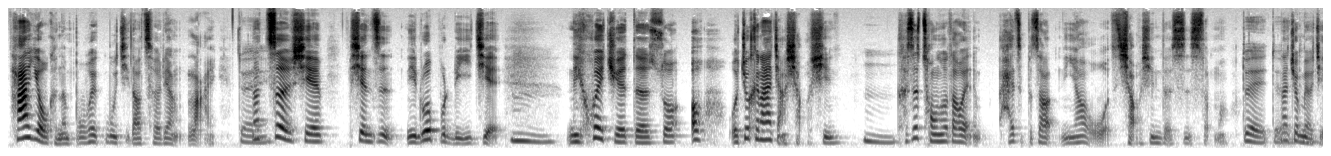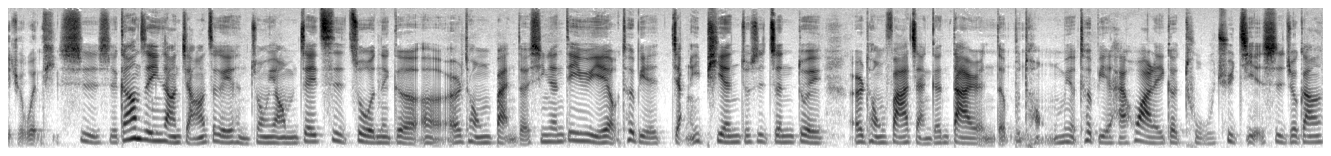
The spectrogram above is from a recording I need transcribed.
他有可能不会顾及到车辆来，对，那这些限制你如果不理解，嗯，你会觉得说，哦，我就跟他讲小心。嗯，可是从头到尾，孩子不知道你要我小心的是什么，对对，那就没有解决问题。是是，刚刚执行长讲到这个也很重要。我们这一次做那个呃儿童版的行人地狱，也有特别讲一篇，就是针对儿童发展跟大人的不同。嗯、我们有特别还画了一个图去解释。就刚刚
